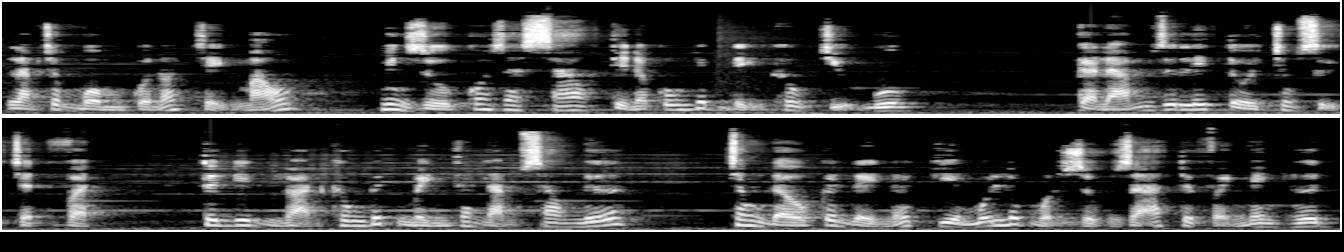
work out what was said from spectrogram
Làm cho mồm của nó chảy máu. Nhưng dù có ra sao Thì nó cũng nhất định không chịu buông. Cả đám giữ lấy tôi trong sự chật vật. Tôi điên loạn không biết mình ra làm sao nữa. Trong đầu cái lời nói kia mỗi lúc một rục rã tôi phải nhanh hơn.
